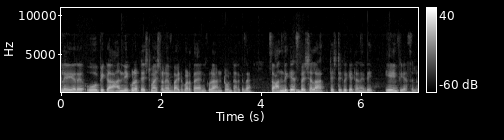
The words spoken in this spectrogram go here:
ప్లేయర్ ఓపిక అన్నీ కూడా టెస్ట్ మ్యాచ్లోనే బయటపడతాయని కూడా అంటూ ఉంటారు కదా. సో అందుకే స్పెషలా టెస్ట్ క్రికెట్ అనేది? ఏంటి అసలు?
